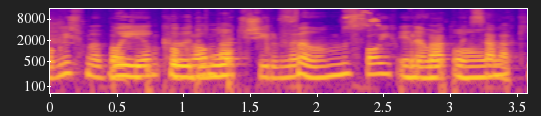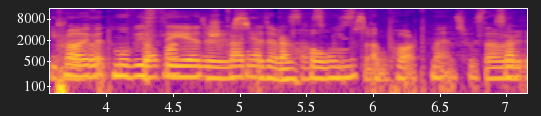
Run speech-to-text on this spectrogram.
We could watch films in our own private movie theaters, at our homes, apartments, with our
